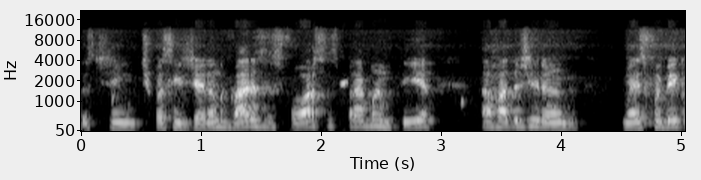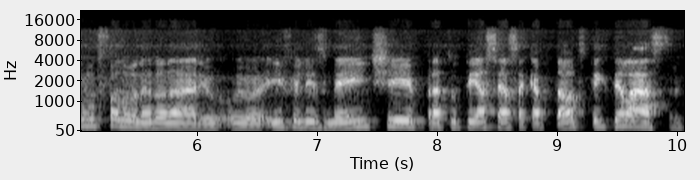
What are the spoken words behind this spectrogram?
assim, tipo assim, gerando vários esforços para manter a roda girando. Mas foi bem como tu falou, né, Donário? Infelizmente, para tu ter acesso a capital, tu tem que ter lastro.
